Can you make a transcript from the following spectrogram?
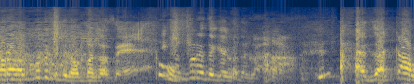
আর আমার কোথায় কোথায় অভ্যাস আছে? দূরে থেকে কথা। যাক কাম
